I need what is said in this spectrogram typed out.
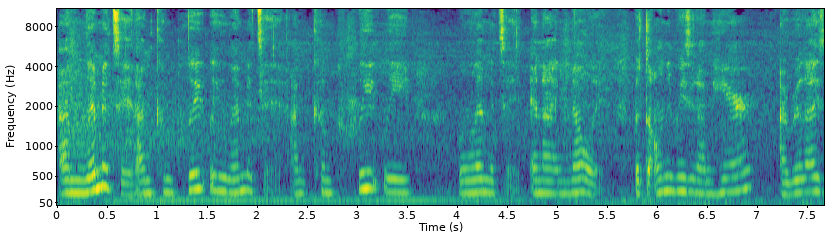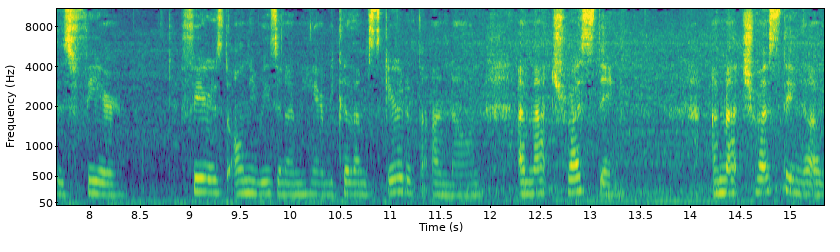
I'm limited. I'm completely limited. I'm completely limited. And I know it. But the only reason I'm here I realize is fear. Fear is the only reason I'm here because I'm scared of the unknown. I'm not trusting. I'm not trusting of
